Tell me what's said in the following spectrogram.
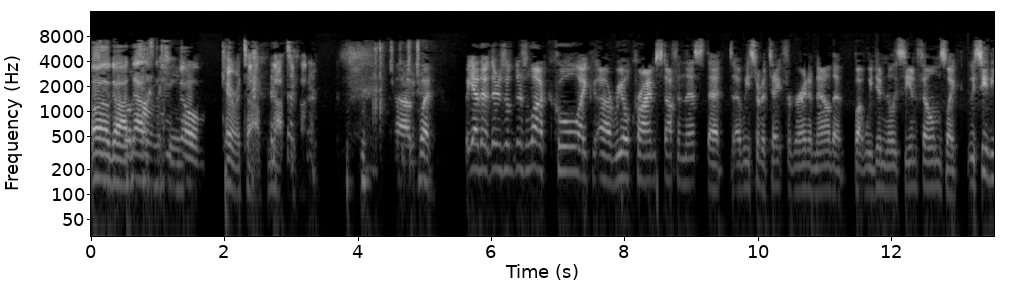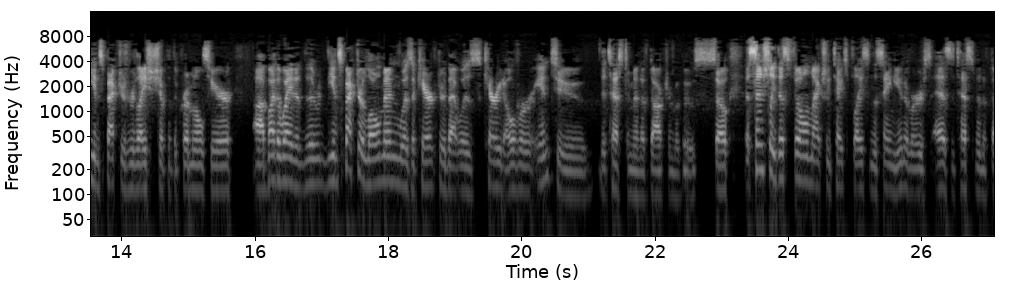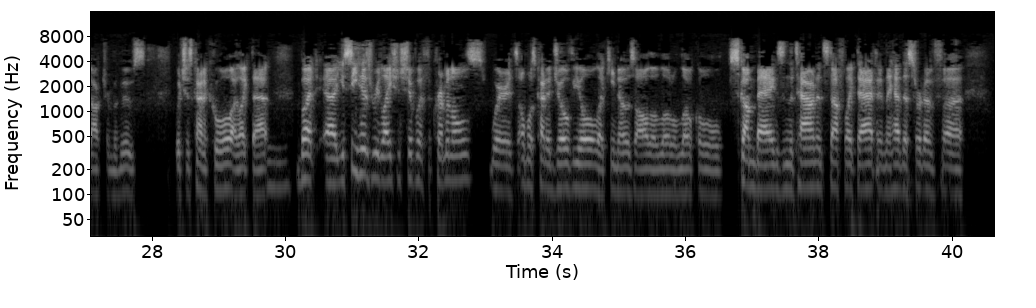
Oh god, Little now time it's the machine. film Carrot Top, Nazi Hunter. Uh, but but yeah, there, there's a there's a lot of cool like uh, real crime stuff in this that uh, we sort of take for granted now that but we didn't really see in films. Like we see the inspector's relationship with the criminals here. Uh, by the way, the, the the inspector Lohmann was a character that was carried over into the Testament of Doctor Mabuse. So essentially, this film actually takes place in the same universe as the Testament of Doctor Mabuse, which is kind of cool. I like that. But uh, you see his relationship with the criminals, where it's almost kind of jovial, like he knows all the little local scumbags in the town and stuff like that, and they have this sort of uh,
